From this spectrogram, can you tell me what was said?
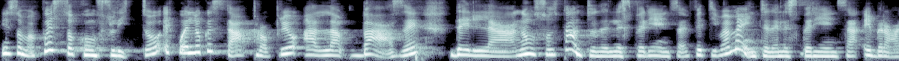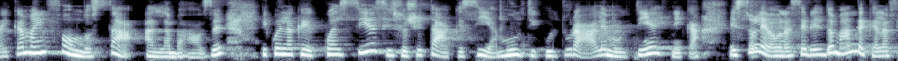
Insomma, questo conflitto è quello che sta proprio alla base della, non soltanto dell'esperienza, effettivamente dell'esperienza ebraica, ma in fondo sta alla base di quella che qualsiasi società che sia multiculturale, multietnica e solleva una serie di domande che alla fine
